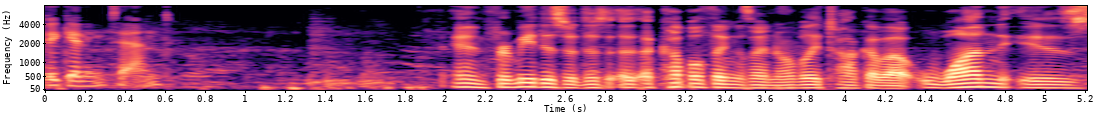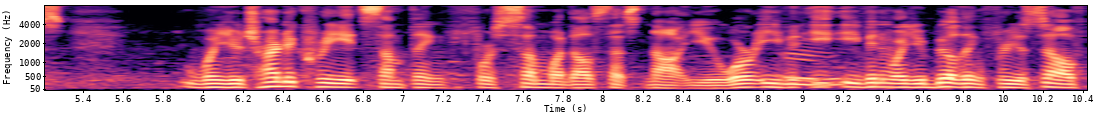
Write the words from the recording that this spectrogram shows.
beginning to end. And for me, there's a, there's a couple things I normally talk about. One is when you're trying to create something for someone else that's not you, or even e- mm. even when you're building for yourself,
